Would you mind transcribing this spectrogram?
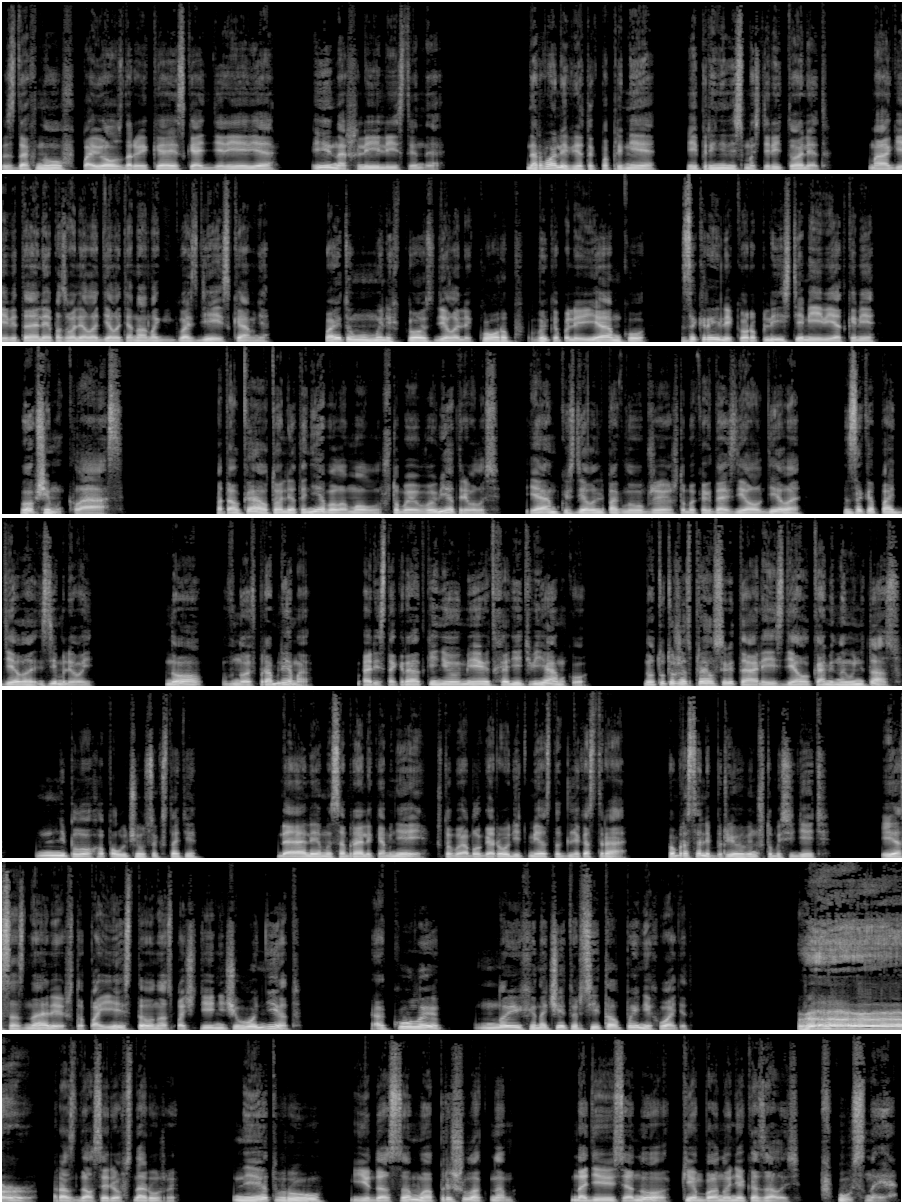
Вздохнув, повел здоровяка искать деревья, и нашли лиственные. Нарвали веток попрямее и принялись мастерить туалет. Магия Виталия позволяла делать аналоги гвоздей из камня. Поэтому мы легко сделали короб, выкопали ямку, закрыли короб листьями и ветками. В общем, класс. Потолка у туалета не было, мол, чтобы выветривалось. Ямку сделали поглубже, чтобы, когда сделал дело, закопать дело землей. Но вновь проблема. Аристократки не умеют ходить в ямку. Но тут уже справился Виталий и сделал каменный унитаз. Неплохо получился, кстати. Далее мы собрали камней, чтобы облагородить место для костра, побросали бревен, чтобы сидеть, и осознали, что поесть-то у нас почти ничего нет. Акулы, но их и на четверть всей толпы не хватит. «Рррррр!» — раздался рев снаружи. «Нет, вру. Еда сама пришла к нам. Надеюсь, оно, кем бы оно ни оказалось, вкусное».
